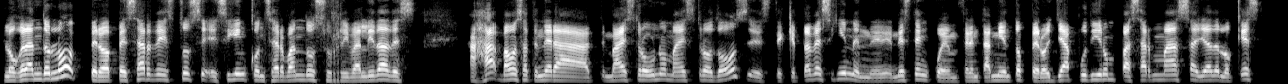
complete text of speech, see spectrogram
lográndolo, pero a pesar de esto siguen conservando sus rivalidades. Ajá, vamos a tener a Maestro 1, Maestro 2, este, que todavía siguen en, este enfrentamiento, pero ya pudieron pasar más allá de lo que es,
